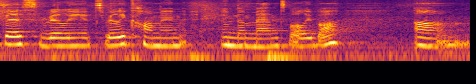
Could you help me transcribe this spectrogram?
this really, it's really common in the men's volleyball. Um,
